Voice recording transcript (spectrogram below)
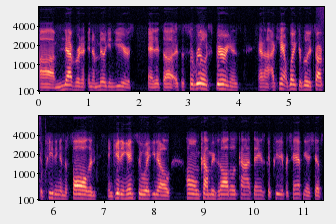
Um, never in a, in a million years. And it's a it's a surreal experience. And I, I can't wait to really start competing in the fall and, and getting into it. You know, homecomings and all those kind of things, competing for championships.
